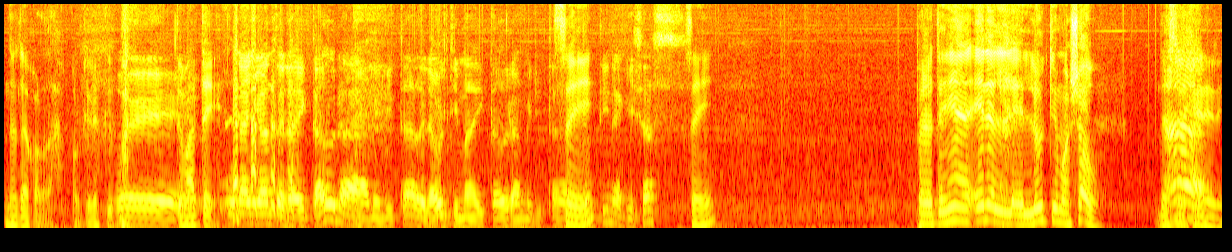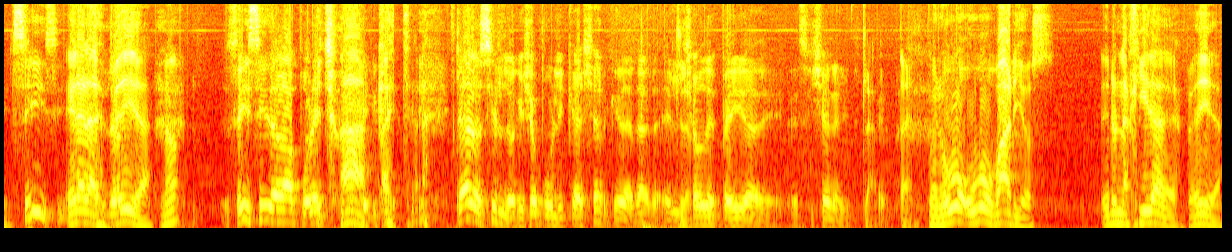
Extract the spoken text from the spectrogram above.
No te acordás, porque lo escribí. Fue Te maté. un año antes de la dictadura militar, de la última dictadura militar Sí. argentina, quizás. Sí. Pero tenía, era el, el último show de Sui Ah, Generis. sí, sí. Era la despedida, ¿no? Sí, sí, daba por hecho. Ah, que- ahí está. Claro, sí, lo que yo publiqué ayer, que era el Claro. show de despedida de, de. Claro. bien. Bueno, hubo, hubo varios. Era una gira de despedida.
